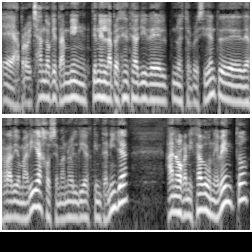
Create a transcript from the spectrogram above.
eh, aprovechando que también tienen la presencia allí de nuestro presidente de, de Radio María, José Manuel Díaz Quintanilla, han organizado un evento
